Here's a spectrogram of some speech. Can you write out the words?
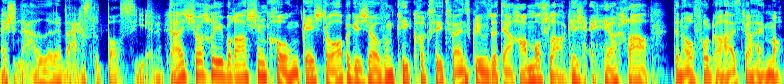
ein schnellerer Wechsel passieren. Das ist schon ein bisschen überraschend gekommen. Gestern Abend ist ja auf dem Ticker gesehen, 20 Minuten, der Hammerschlag. Ja klar, der Nachfolger heisst ja Hammer.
